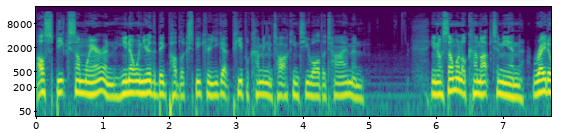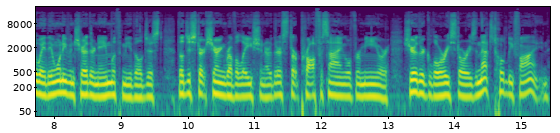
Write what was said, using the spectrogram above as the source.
I'll speak somewhere, and you know, when you're the big public speaker, you get people coming and talking to you all the time, and you know, someone will come up to me and right away they won't even share their name with me. They'll just they'll just start sharing revelation or they'll start prophesying over me or share their glory stories, and that's totally fine.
